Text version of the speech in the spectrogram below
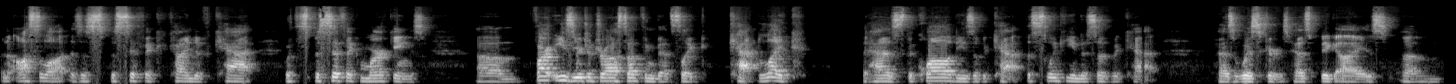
An ocelot is a specific kind of cat with specific markings. Um, far easier to draw something that's like cat-like, that has the qualities of a cat, the slinkiness of a cat, has whiskers, has big eyes, um,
